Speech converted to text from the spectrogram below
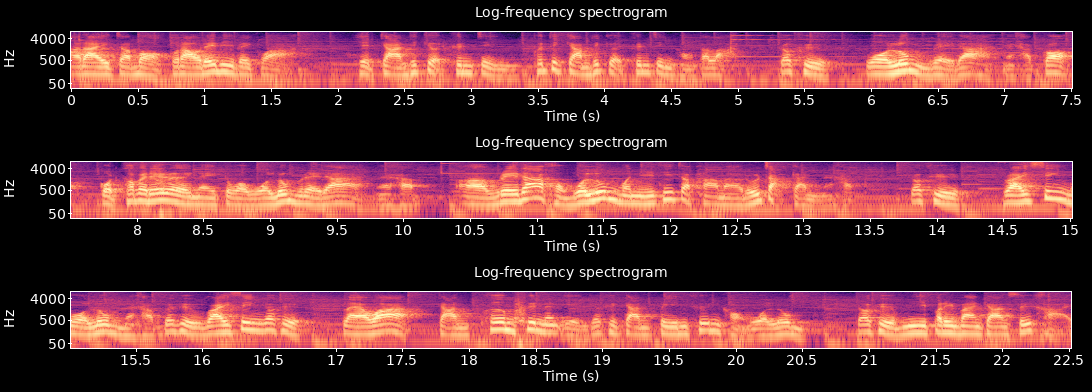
อะไรจะบอกเราได้ดีไปกว่า เหตุการณ์ที่เกิดขึ้นจริง พฤติกรรมที่เกิดขึ้นจริงของตลาด ก็คือ Volume Radar นะครับ ก็กดเข้าไปได้เลยในตัว Volume Radar นะครับเรดาร์ของ Volume วันนี้ที่จะพามารู้จักกันนะครับก็คือ rising volume นะครับ ก็คือ rising ก็คือแปลว่าการเพิ่มขึ้นนั่นเอง ก็คือการปีนขึ้นของ volume ก็คือมีปริมาณการซื้อขาย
